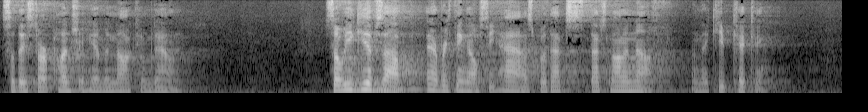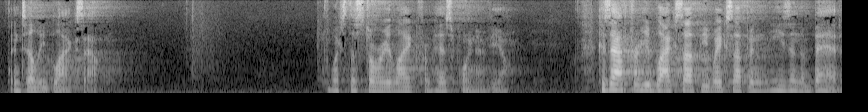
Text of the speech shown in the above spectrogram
So they start punching him and knock him down. So he gives up everything else he has, but that's, that's not enough. And they keep kicking until he blacks out. What's the story like from his point of view? Because after he blacks up, he wakes up and he's in a bed.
